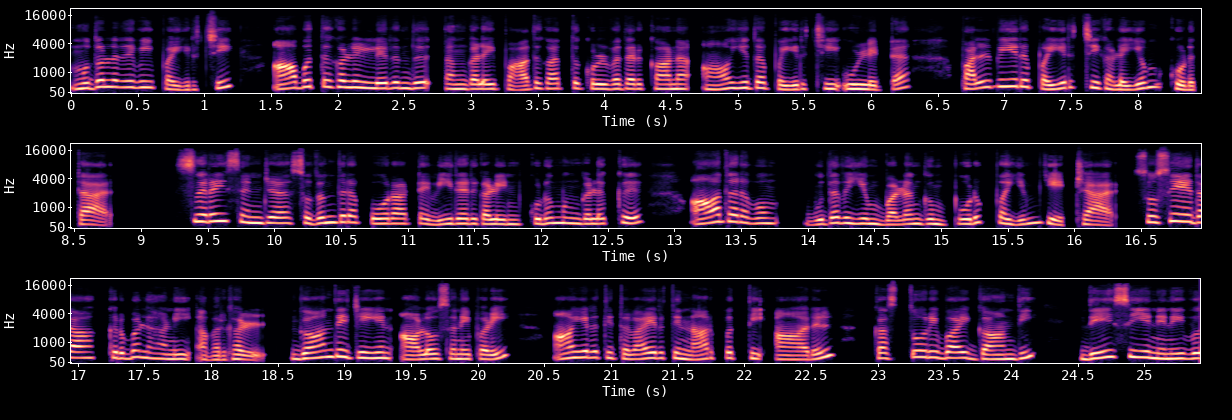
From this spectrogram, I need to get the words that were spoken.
முதலுதவி பயிற்சி ஆபத்துகளிலிருந்து தங்களை பாதுகாத்துக் கொள்வதற்கான ஆயுத பயிற்சி உள்ளிட்ட பல்வேறு பயிற்சிகளையும் கொடுத்தார். சிறை சென்ற சுதந்திர போராட்ட வீரர்களின் குடும்பங்களுக்கு ஆதரவும் உதவியும் வழங்கும் பொறுப்பையும் ஏற்றார். சுசேதா கிருபலானி அவர்கள். காந்திஜியின் ஆலோசனைப்படி ஆயிரத்தி தொள்ளாயிரத்தி நாற்பத்தி ஆறில் கஸ்தூரிபாய் காந்தி தேசிய நினைவு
